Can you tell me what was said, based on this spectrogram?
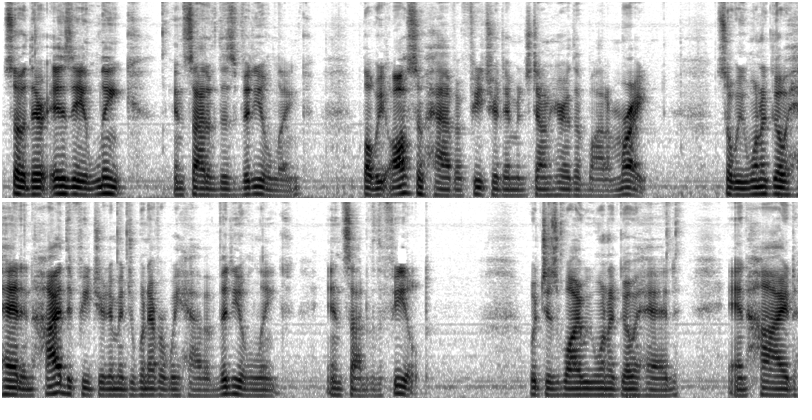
So there is a link inside of this video link, but we also have a featured image down here at the bottom right. So we want to go ahead and hide the featured image whenever we have a video link inside of the field which is why we want to go ahead and hide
